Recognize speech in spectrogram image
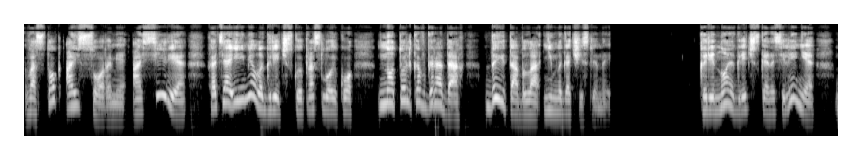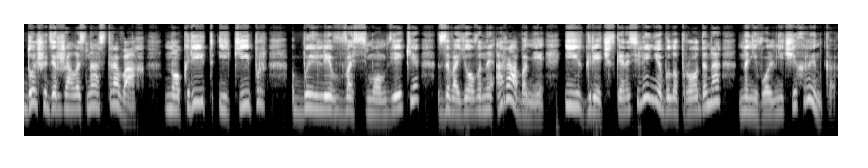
восток – айсорами, а Сирия, хотя и имела греческую прослойку, но только в городах, да и та была немногочисленной. Коренное греческое население дольше держалось на островах, но Крит и Кипр были в VIII веке завоеваны арабами, и их греческое население было продано на невольничьих рынках.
